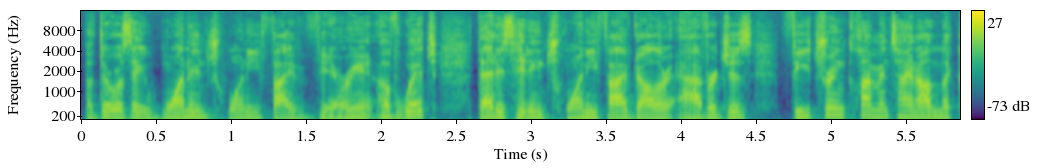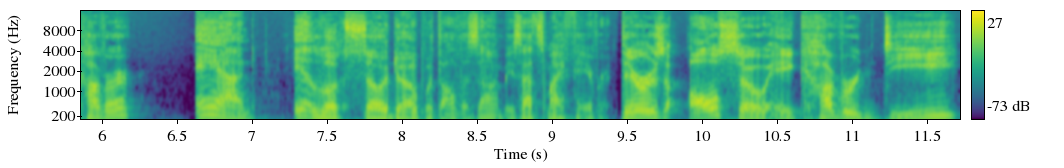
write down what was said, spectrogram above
but there was a 1 in 25 variant of which that is hitting $25 averages featuring Clementine on the cover and it looks so dope with all the zombies. That's my favorite. There is also a cover D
